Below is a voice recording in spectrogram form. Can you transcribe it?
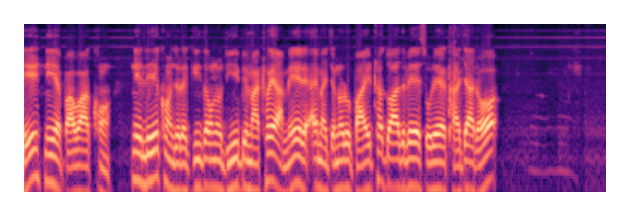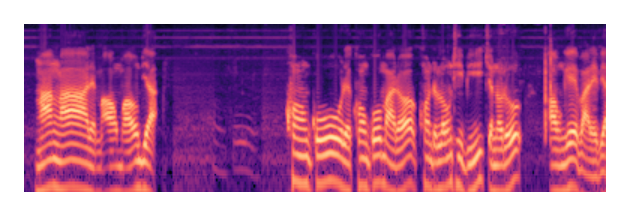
4 2ရဲ့ပါဝါခွန်2 4ခွန်ဆိုတဲ့ကီးသုံးလုံးဒီအပြင်မှာထွက်ရမယ်တဲ့အဲ့မှာကျွန်တော်တို့ဘာတွေထွက်သွားသလဲဆိုတဲ့အခါကျတော့ 9 9တဲ့မအောင်ပါဘူးဗျခွန်ကိုခွန်9တဲ့ခွန်9မှာတော့ခွန်တစ်လုံးထိပြီးကျွန်တော်တို့အောင်ခဲ့ပါတယ်ဗျ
